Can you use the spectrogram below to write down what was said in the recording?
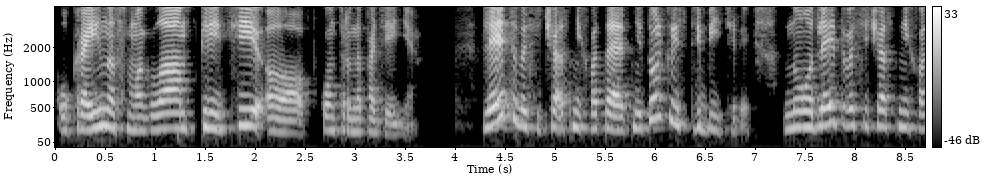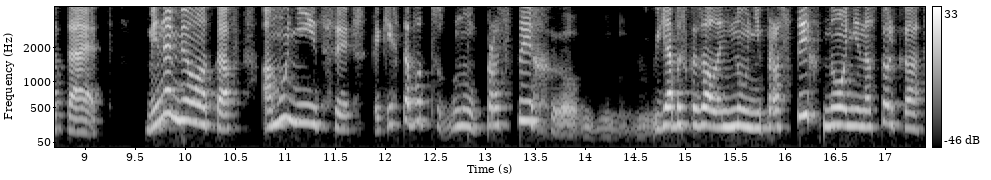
Украина смогла перейти э, в контрнападение. Для этого сейчас не хватает не только истребителей, но для этого сейчас не хватает минометов, амуниции, каких-то вот ну, простых, э, я бы сказала, ну не простых, но не настолько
